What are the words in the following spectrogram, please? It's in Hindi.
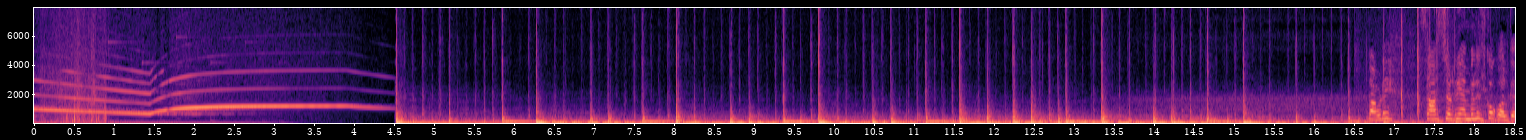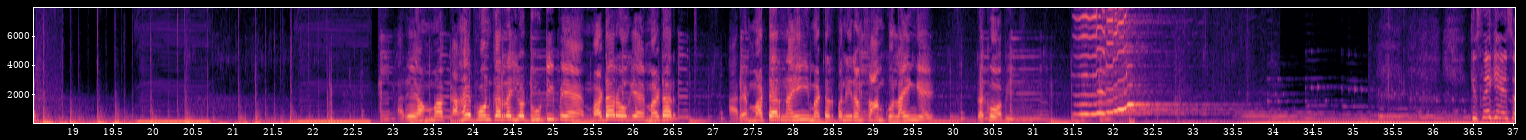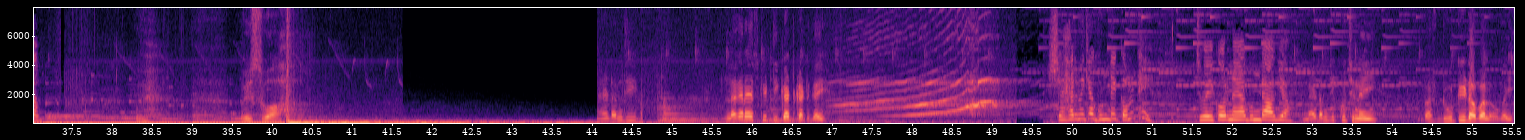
तावड़े, सांस चल रही है, एंबुलेंस को कॉल कर। अरे अम्मा कहाँ फ़ोन कर रही हो? ड्यूटी पे हैं। मर्डर हो गया है मर्डर। अरे मटर नहीं मटर पनीर हम शाम को लाएँगे। रखो अभी। किसने किया ये सब? विश्वा। मैडम जी लग रहा है इसकी टिकट कट गई। शहर में क्या गुंडे कम थे? जो एक और नया गुंडा आ गया। मैडम जी कुछ नहीं। बस ड्यूटी डबल हो गई।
